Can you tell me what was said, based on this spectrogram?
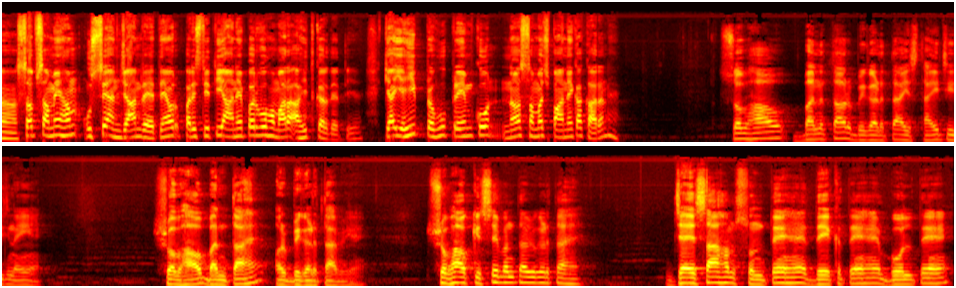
सब समय हम उससे अनजान रहते हैं और परिस्थिति आने पर वो हमारा अहित कर देती है। क्या यही प्रभु प्रेम को न समझ पाने का कारण है? स्वभाव बनता और बिगड़ता स्थायी चीज़ नहीं है। स्वभाव बनता है और बिगड़ता भी है। स्वभाव किससे बनता, बिगड़ता है? जैसा हम सुनते हैं, देखते हैं, बोलते हैं,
